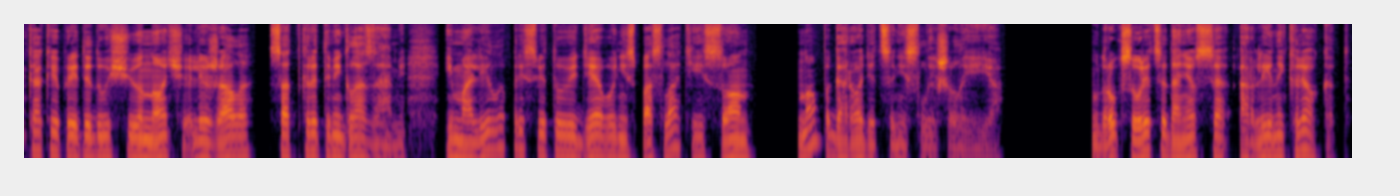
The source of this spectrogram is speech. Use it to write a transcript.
как и предыдущую ночь, лежала с открытыми глазами и молила Пресвятую Деву не спаслать ей сон, но Богородица не слышала ее. Вдруг с улицы донесся орлиный клекот,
